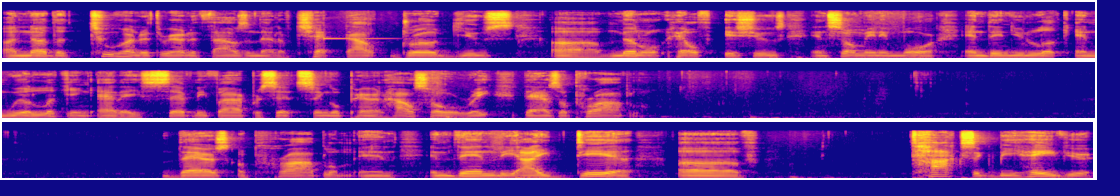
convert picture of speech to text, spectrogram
another 200, 300,000 that have checked out drug use, uh, mental health issues, and so many more. And then you look and we're looking at a 75% single parent household rate. There's a problem. There's a problem. And and then the idea of toxic behavior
